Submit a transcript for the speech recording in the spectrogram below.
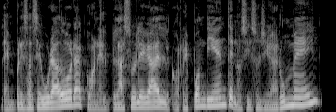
la empresa aseguradora, con el plazo legal correspondiente, nos hizo llegar un mail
